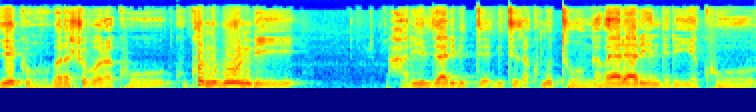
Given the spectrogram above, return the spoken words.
yego barashobora kuko n'ubundi hari ibyari biteza kumutunga aba yari yarindiriye ku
